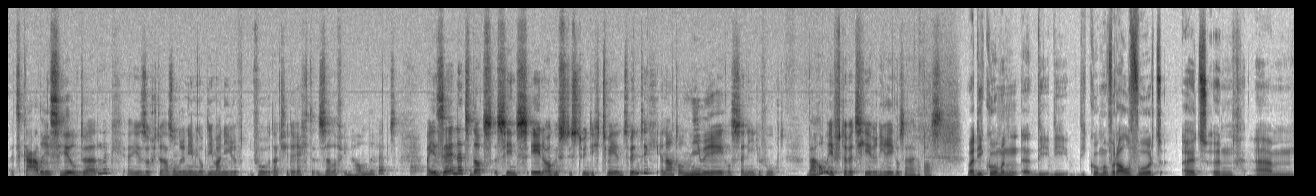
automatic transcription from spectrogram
het kader is heel duidelijk. Je zorgt er als onderneming op die manier voor dat je de rechten zelf in handen hebt. Maar je zei net dat sinds 1 augustus 2022 een aantal nieuwe regels zijn ingevoerd. Waarom heeft de wetgever die regels aangepast? Well, die, komen, eh, die, die, die komen vooral voort uit een um,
